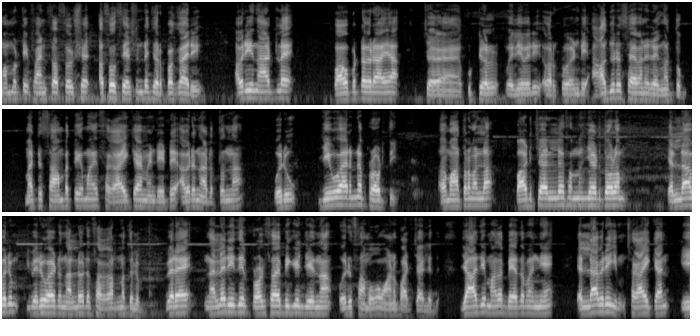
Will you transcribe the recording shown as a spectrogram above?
മമ്മൂട്ടി ഫാൻസ് അസോസിയേ അസോസിയേഷന്റെ ചെറുപ്പക്കാർ അവർ ഈ നാട്ടിലെ പാവപ്പെട്ടവരായ കുട്ടികൾ വലിയവർ അവർക്ക് വേണ്ടി ആതുര സേവന രംഗത്തും മറ്റ് സാമ്പത്തികമായി സഹായിക്കാൻ വേണ്ടിയിട്ട് അവർ നടത്തുന്ന ഒരു ജീവകാരുണ്യ പ്രവൃത്തി. അത് മാത്രമല്ല പാടിച്ചാലിനെ സംബന്ധിച്ചിടത്തോളം എല്ലാവരും ഇവരുമായിട്ട് നല്ലൊരു സഹകരണത്തിലും ഇവരെ നല്ല രീതിയിൽ പ്രോത്സാഹിപ്പിക്കുകയും ചെയ്യുന്ന ഒരു സമൂഹമാണ് പാടിച്ചാലിത് ജാതി മത ഭേദമന്യേ എല്ലാവരെയും സഹായിക്കാൻ ഈ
